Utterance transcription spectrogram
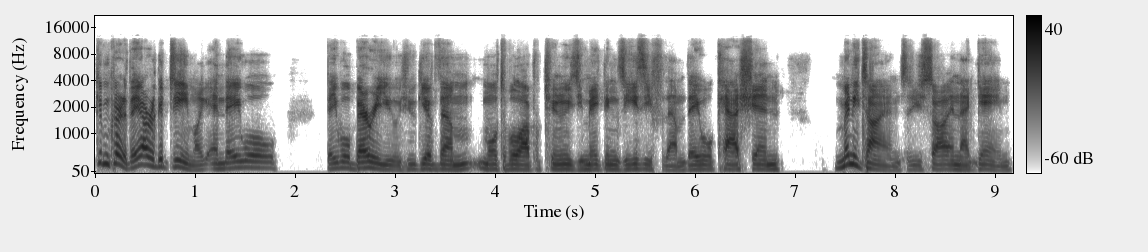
give them credit. They are a good team. Like, and they will they will bury you if you give them multiple opportunities. You make things easy for them. They will cash in many times, as you saw in that game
